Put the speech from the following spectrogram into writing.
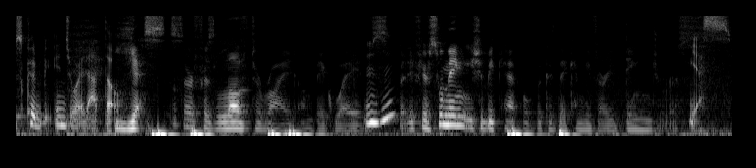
surfers could be, enjoy that though. yes surfers love to ride on big waves Mm-hmm. but if you're swimming you should be careful because they can be very dangerous Yes.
